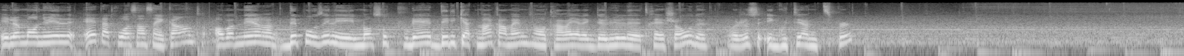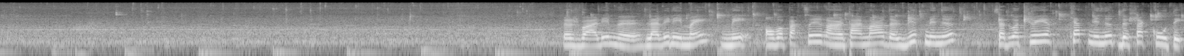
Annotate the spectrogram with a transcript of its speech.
Et là, mon huile est à 350. On va venir déposer les morceaux de poulet délicatement quand même. On travaille avec de l'huile très chaude. On va juste égoutter un petit peu. Là, je vais aller me laver les mains, mais on va partir à un timer de 8 minutes. Ça doit cuire 4 minutes de chaque côté.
